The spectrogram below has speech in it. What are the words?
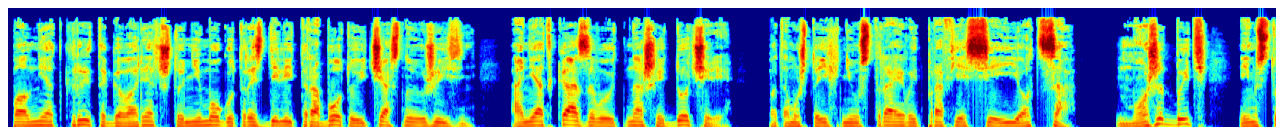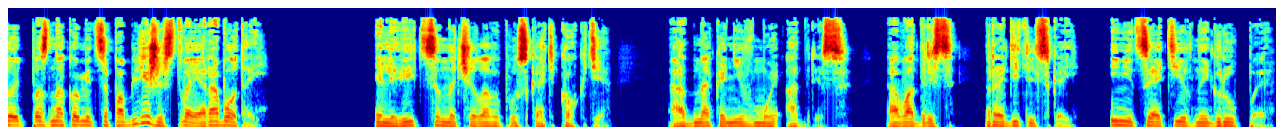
вполне открыто говорят, что не могут разделить работу и частную жизнь. Они отказывают нашей дочери, потому что их не устраивает профессия ее отца. Может быть, им стоит познакомиться поближе с твоей работой?» Львица начала выпускать когти, однако не в мой адрес, а в адрес родительской инициативной группы.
